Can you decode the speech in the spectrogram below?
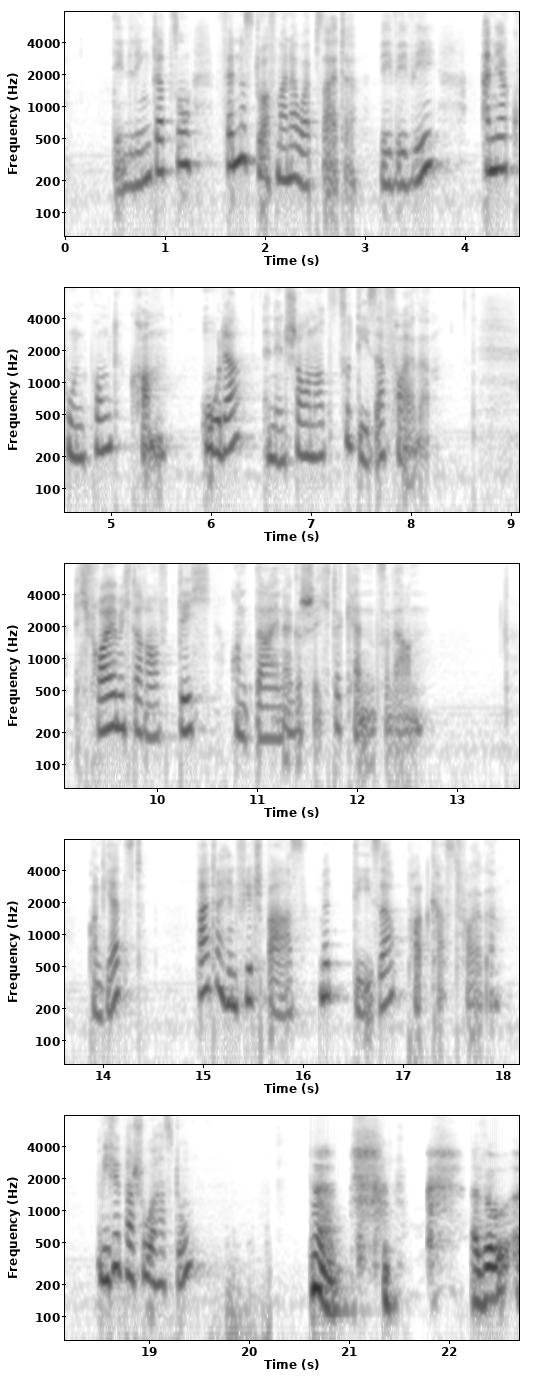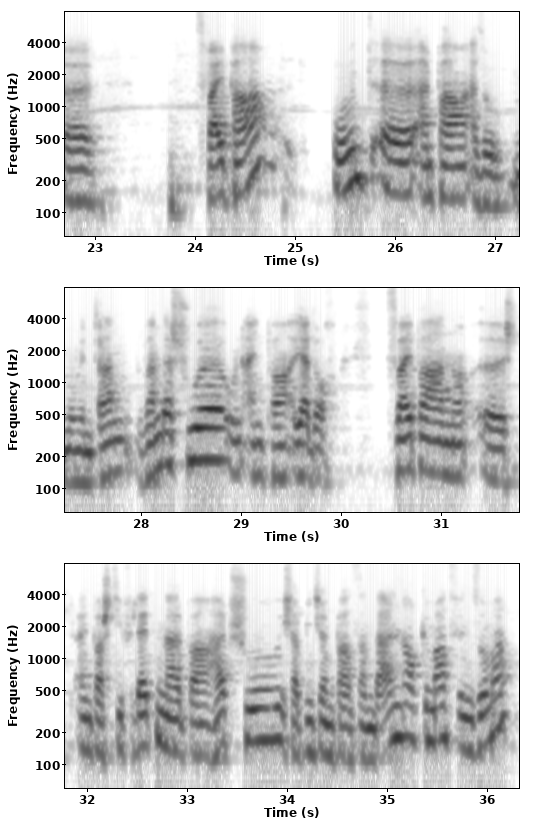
Den Link dazu findest du auf meiner Webseite www.anjakun.com oder in den Shownotes zu dieser Folge. Ich freue mich darauf, dich und deine Geschichte kennenzulernen. Und jetzt weiterhin viel Spaß mit dieser Podcast-Folge. Wie viele Paar Schuhe hast du? Also äh, zwei Paar und äh, ein paar, also momentan Wanderschuhe und ein paar, ja doch, zwei Paar, äh, ein paar Stiefeletten, ein paar Halbschuhe. Ich habe mich ein paar Sandalen auch gemacht für den Sommer.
